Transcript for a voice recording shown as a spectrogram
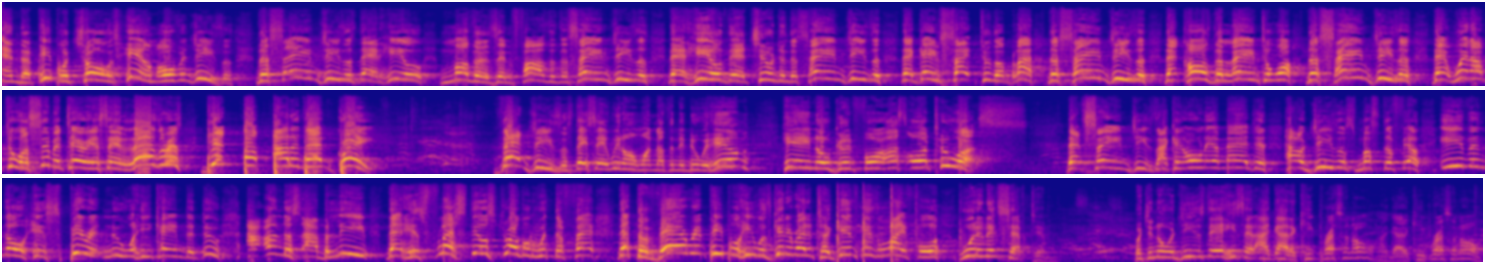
And the people chose him over Jesus. The same Jesus that healed mothers and fathers, the same Jesus that healed their children, the same Jesus that gave sight to the blind, the same Jesus that caused the lame to walk, the same Jesus that went out to a cemetery and said, Lazarus, get up out of that grave. That Jesus, they say we don't want nothing to do with him. He ain't no good for us or to us. That same Jesus. I can only imagine how Jesus must have felt. Even though his spirit knew what he came to do, I understand, I believe that his flesh still struggled with the fact that the very people he was getting ready to give his life for wouldn't accept him. But you know what Jesus said? He said, I got to keep pressing on. I got to keep pressing on.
